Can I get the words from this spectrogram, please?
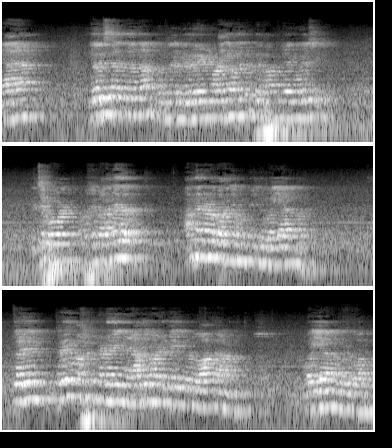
ഞാൻ ജോലിസ്ഥലത്ത് നിന്ന് ഇവരെ മടങ്ങി വന്നിട്ട് വിമാനത്തിലേക്ക് വിളിച്ചു വിളിച്ചപ്പോൾ പക്ഷെ പറഞ്ഞത് അന്ന് എന്നോട് പറഞ്ഞു എനിക്ക് വയ്യാന്ന്. ഇത്രയും ഇത്രയും വർഷത്തിനിടയിൽ ഞാൻ ആദ്യമായിട്ട് കേൾക്കുന്ന ഒരു വാക്കാണ് വയ്യാന്നുള്ള വാക്ക്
